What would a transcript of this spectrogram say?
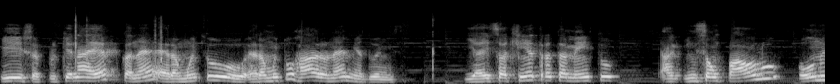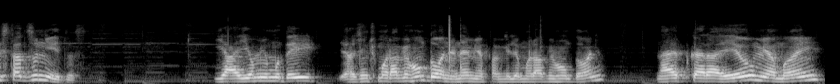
Isso, é porque na época, né, era muito, era muito raro, né, minha doença. E aí só tinha tratamento em São Paulo ou nos Estados Unidos. E aí eu me mudei, a gente morava em Rondônia, né, minha família morava em Rondônia. Na época era eu, minha mãe,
